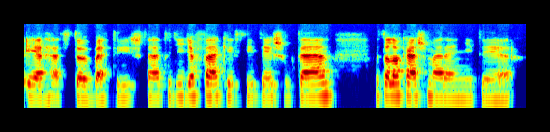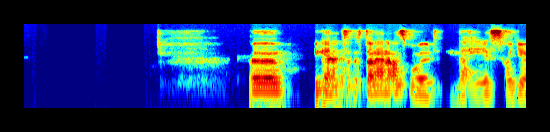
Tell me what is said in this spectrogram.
érhet többet is, tehát hogy így a felkészítés után ez a lakás már ennyit ér? Ö, igen, ez talán az volt nehéz, hogy,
